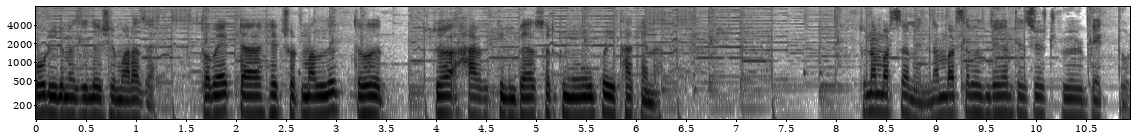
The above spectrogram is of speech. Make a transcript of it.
বডি ড্যামেজ দিলে সে মারা যায়। তবে একটা হেডশট মারলে হার কিনবে আসার কোনো উপায় থাকে না। তো নাম্বার সেভেন নাম্বার সেভেন যেখানটি ভেক্টর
